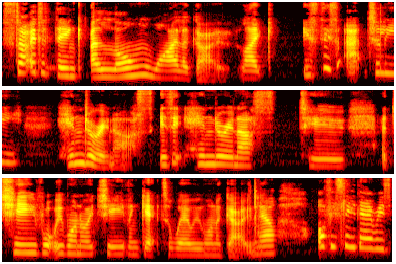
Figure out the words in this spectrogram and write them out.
started to think a long while ago like, is this actually hindering us? Is it hindering us to achieve what we want to achieve and get to where we want to go. Now, obviously, there is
